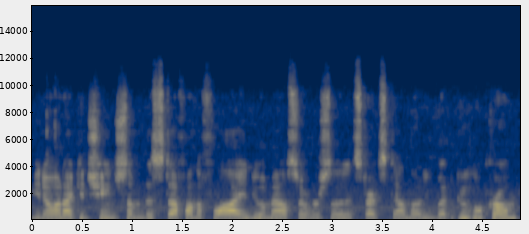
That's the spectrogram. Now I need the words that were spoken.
You know, and I could change some of this stuff on the fly and do a mouse over so that it starts downloading. But Google Chrome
